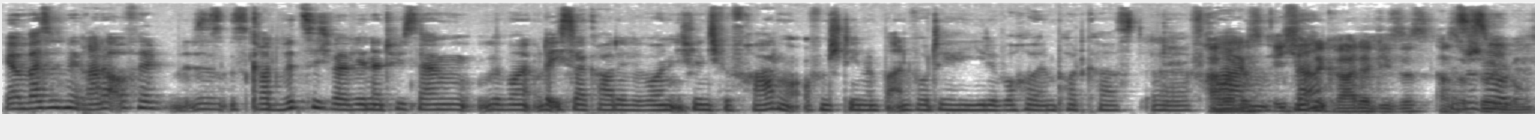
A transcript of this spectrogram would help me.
Ja, und weißt du, was mir gerade auffällt? Das ist gerade witzig, weil wir natürlich sagen, wir wollen, oder ich sage gerade, wir wollen, ich will nicht für Fragen offen stehen und beantworte hier jede Woche im Podcast äh, Fragen. aber das, ich ne? hatte gerade dieses, also ist so, Entschuldigung.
